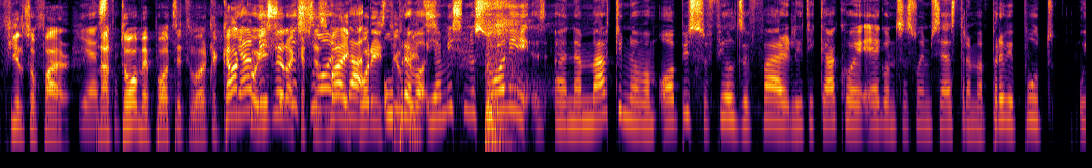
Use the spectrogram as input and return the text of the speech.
Fields of Fire Jeste. na to me podsjetilo kako mislim izgleda da kad se zmaj da, koristi upravo, u bici Ja mislim da su oni na Martinovom opisu Fields of Fire ili ti kako je Egon sa svojim sestrama prvi put u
